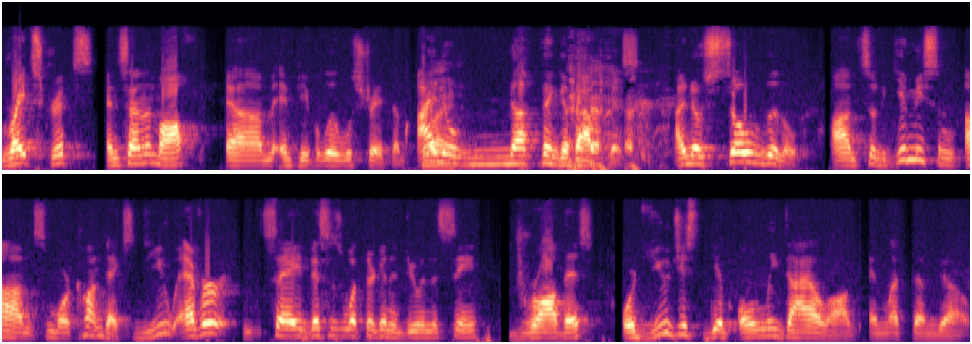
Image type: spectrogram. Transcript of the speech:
write scripts and send them off, um, and people illustrate them. I know nothing about this. I know so little. Um, so to give me some um, some more context, do you ever say this is what they're going to do in the scene, draw this, or do you just give only dialogue and let them go?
